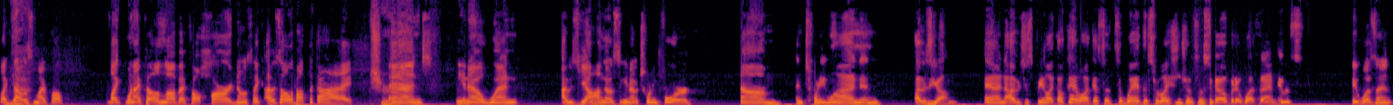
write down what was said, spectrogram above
Like yeah. that was my problem. Like when I fell in love, I fell hard, and I was like, I was all about the guy. Sure. And you know, when I was young, I was you know 24, um, and 21, and I was young, and I was just being like, okay, well, I guess that's the way this relationship supposed to go, but it wasn't. It was, it wasn't.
